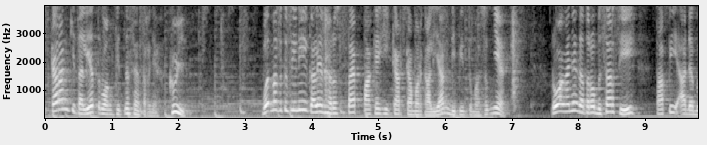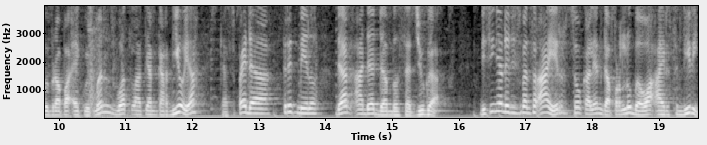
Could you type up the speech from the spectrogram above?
Sekarang kita lihat ruang fitness centernya. Kuy. Buat masuk ke sini kalian harus tap pakai keycard kamar kalian di pintu masuknya. Ruangannya nggak terlalu besar sih, tapi ada beberapa equipment buat latihan kardio ya, kayak sepeda, treadmill, dan ada dumbbell set juga. Di sini ada dispenser air, so kalian gak perlu bawa air sendiri.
